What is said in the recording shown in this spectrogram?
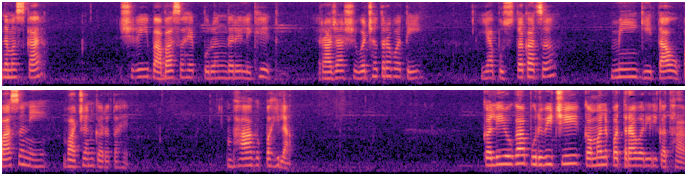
नमस्कार. श्री बाबासाहेब पुरंदरे लिखित राजा शिवछत्रपती या पुस्तकाचं मी गीता उपासनी वाचन करत आहे. भाग पहिला. कलियुगापूर्वीची कमलपत्रावरील कथा.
